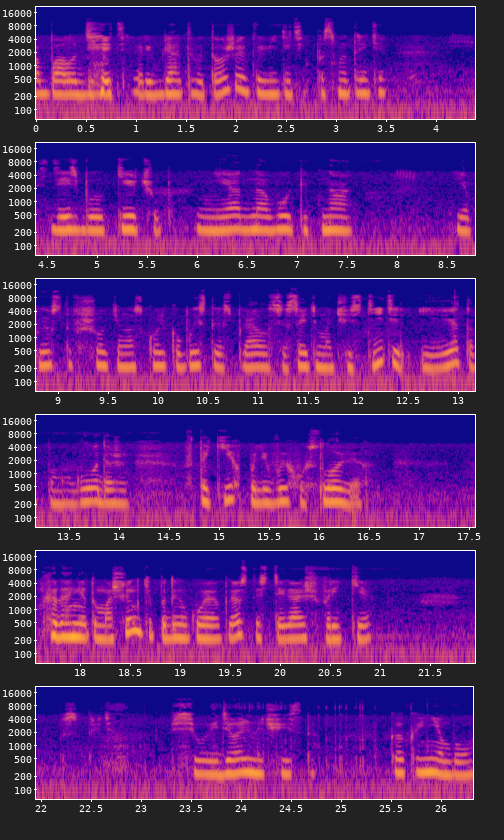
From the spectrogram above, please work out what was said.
Обалдеть, ребята, вы тоже это видите? Посмотрите, здесь был кетчуп, ни одного пятна. Я просто в шоке, насколько быстро справился с этим очиститель, и это помогло даже в таких полевых условиях. Когда нету машинки под рукой, а просто стираешь в реке. Посмотрите, все идеально чисто, как и не было.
